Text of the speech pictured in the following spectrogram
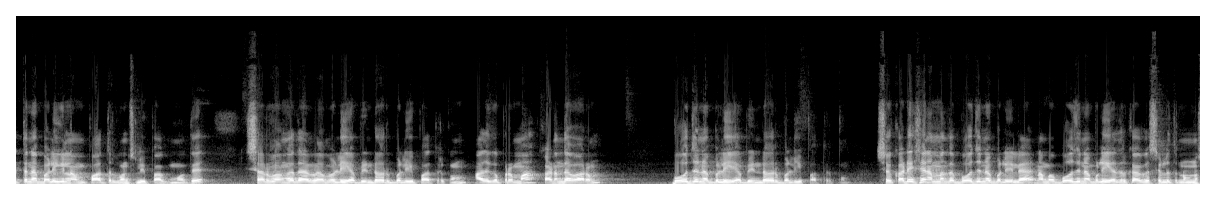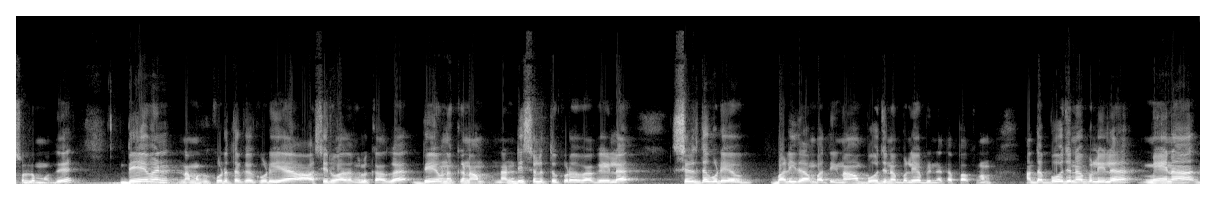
எத்தனை பலிகள் நம்ம பார்த்துருக்கோம்னு சொல்லி பார்க்கும்போது சர்வாங்க பலி அப்படின்ற ஒரு பலியை பார்த்துருக்கோம். அதுக்கப்புறமா கடந்த வாரம் போஜன பலி அப்படின்ற ஒரு பலியை பார்த்துருப்போம். ஸோ கடைசியாக நம்ம அந்த போஜன பலியில் நம்ம போஜன பலி எதற்காக செலுத்தணும்னு சொல்லும்போது தேவன் நமக்கு கொடுத்துருக்கக்கூடிய ஆசீர்வாதங்களுக்காக தேவனுக்கு நாம் நன்றி செலுத்தக்கூடிய வகையில் செலுத்தக்கூடிய பலி தான் பார்த்திங்கன்னா போஜன பலி அப்படின்றத பார்க்கணும். அந்த போஜன பலியில் மெயினாக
